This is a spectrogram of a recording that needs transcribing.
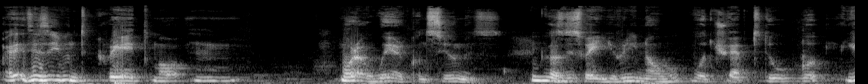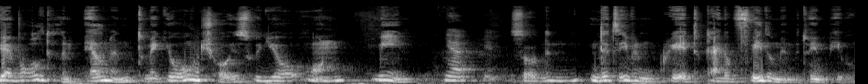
But it is even to create more mm, more aware consumers. Because this way you really know what you have to do. What, you have all the element to make your own choice with your own mean. Yeah, yeah, So then that's even create kind of freedom in between people.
